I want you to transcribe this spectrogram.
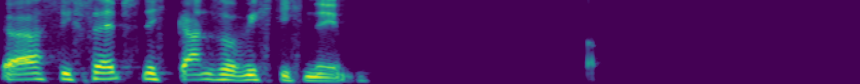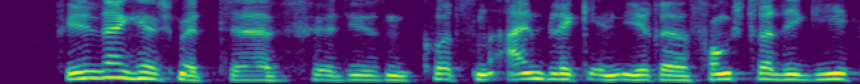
ja, sich selbst nicht ganz so wichtig nehmen. Vielen Dank, Herr Schmidt, äh, für diesen kurzen Einblick in Ihre Fondsstrategie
